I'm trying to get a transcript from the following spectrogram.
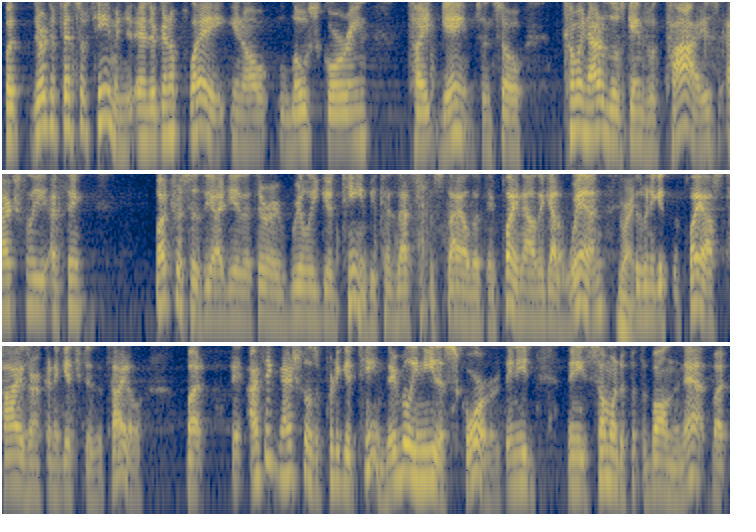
but they're a defensive team, and and they're going to play you know low scoring, tight games. And so coming out of those games with ties, actually, I think buttresses the idea that they're a really good team because that's the style that they play. Now they got to win Right. because when you get to the playoffs, ties aren't going to get you to the title. But I think Nashville is a pretty good team. They really need a scorer. They need they need someone to put the ball in the net. But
